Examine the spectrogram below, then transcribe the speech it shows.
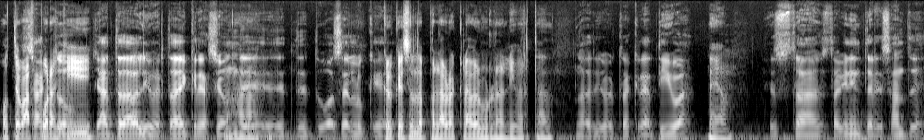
o te vas por aquí. Ya te da la libertad de creación de, de tú hacer lo que... Creo que esa es la palabra clave por la libertad. La libertad creativa. Ya. Eso está, está bien interesante.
